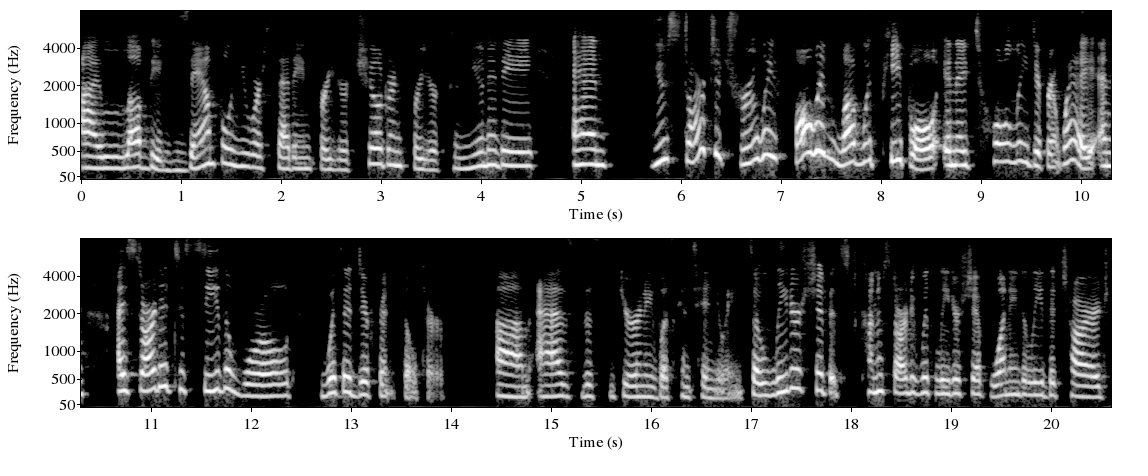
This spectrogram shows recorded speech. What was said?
I love the example you are setting for your children, for your community. And you start to truly fall in love with people in a totally different way. And I started to see the world with a different filter um, as this journey was continuing. So, leadership, it's kind of started with leadership, wanting to lead the charge.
